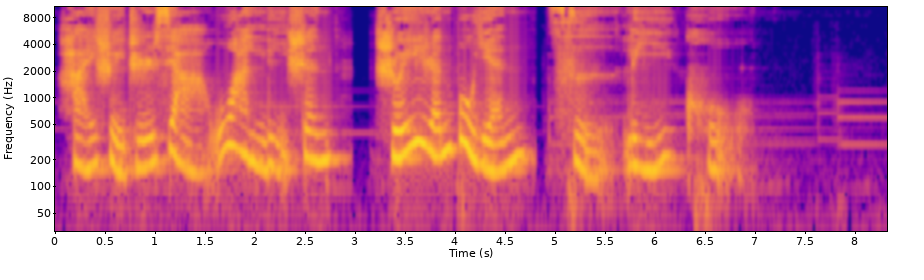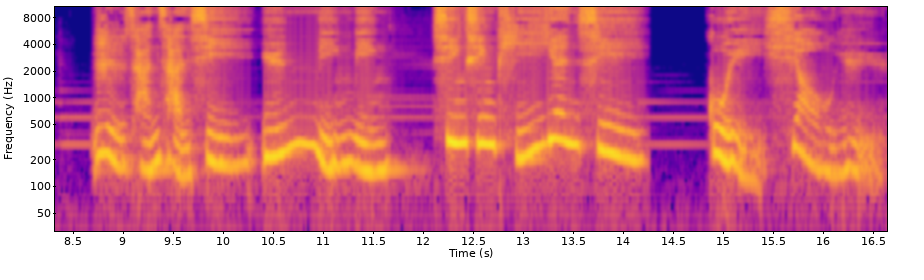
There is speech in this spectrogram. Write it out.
海水直下万里深，谁人不言？此离苦，日惨惨兮云冥冥，星星啼烟兮鬼笑语。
